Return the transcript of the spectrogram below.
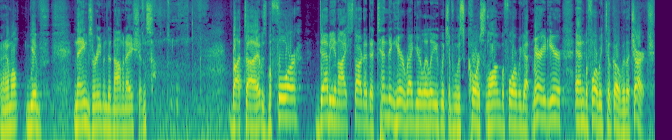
and I won't give names or even denominations, but uh, it was before Debbie and I started attending here regularly, which was, of course, long before we got married here and before we took over the church.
